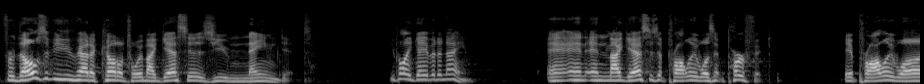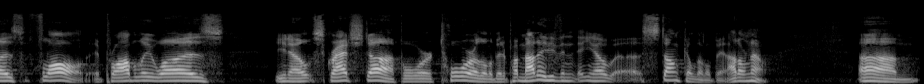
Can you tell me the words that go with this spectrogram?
For those of you who had a cuddle toy, my guess is you named it. You probably gave it a name. And, and, and my guess is it probably wasn't perfect. It probably was flawed. It probably was, you know, scratched up or tore a little bit. It probably might have even, you know, uh, stunk a little bit. I don't know. Um,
